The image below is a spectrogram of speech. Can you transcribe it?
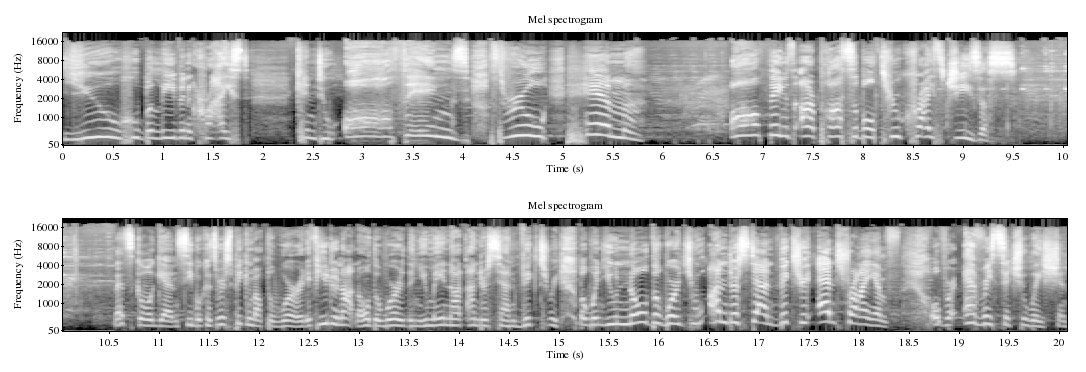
you who believe in Christ can do all things through him. All things are possible through Christ Jesus." Let's go again. See, because we're speaking about the word. If you do not know the word, then you may not understand victory. But when you know the word, you understand victory and triumph over every situation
